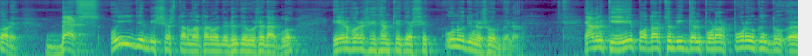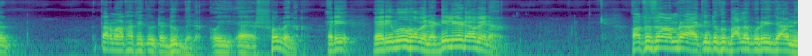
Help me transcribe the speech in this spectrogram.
করে। ব্যাস, ওই যে বিশ্বাস তার মাথার মধ্যে ঢুকে বসে থাকল, এরপরে সেখান থেকে আর সে কোনো দিনও সরবে না। এমনকি পদার্থবিজ্ঞান পড়ার পরেও কিন্তু তার মাথা থেকে ওইটা ঢুকবে না, ওই সরবে না। রিমুভ হবে না ডিলেট হবে না। অথচ আমরা কিন্তু খুব ভালো করেই জানি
